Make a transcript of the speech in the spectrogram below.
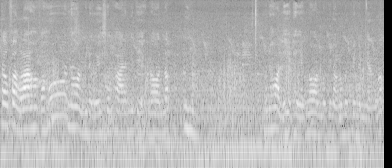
ทางฝั่งลาวเขาก็ฮ้อนนอนพี่น้องเอ้ยโซฟานั้นมีแต่อยากนอนเนาะอืมมันฮ้อนเลยเห็นให้อยากนอนบ่พี่น้องแล้วมันเป็นน้ำหยังเนาะ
